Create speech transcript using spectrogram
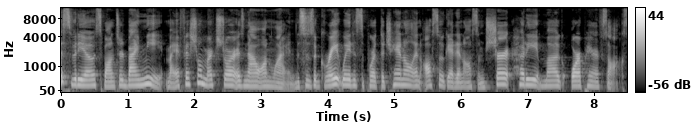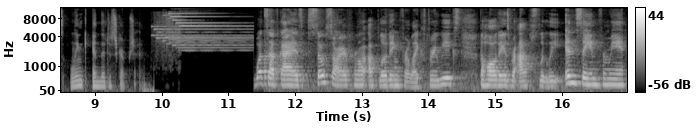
This video is sponsored by me. My official merch store is now online. This is a great way to support the channel and also get an awesome shirt, hoodie, mug, or a pair of socks. Link in the description. What's up guys? So sorry for not uploading for like three weeks. The holidays were absolutely insane for me.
